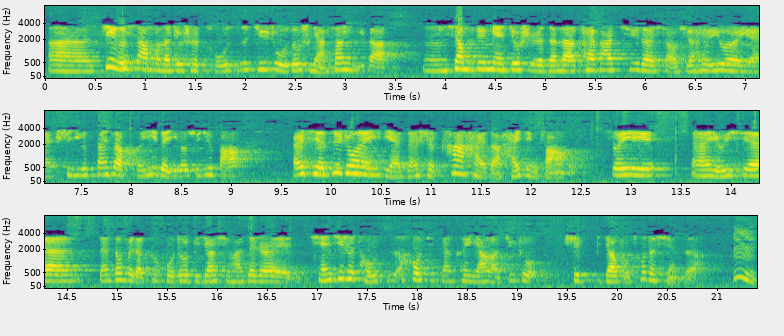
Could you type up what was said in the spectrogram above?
嗯，这个项目呢就是投资居住都是两相宜的。嗯，项目对面就是咱的开发区的小学还有幼儿园，是一个三校合一的一个学区房。而且最重要一点，咱是看海的海景房，所以，呃，有一些咱东北的客户都比较喜欢在这儿，前期是投资，后期咱可以养老居住，是比较不错的选择。嗯，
